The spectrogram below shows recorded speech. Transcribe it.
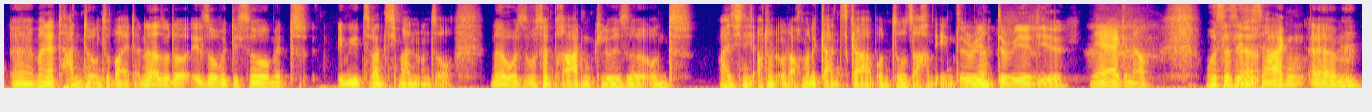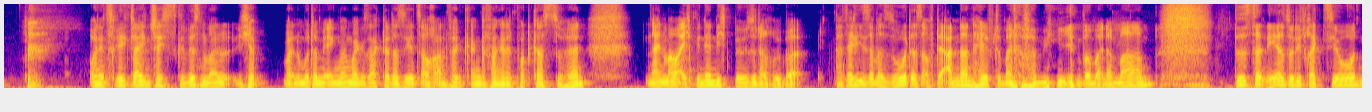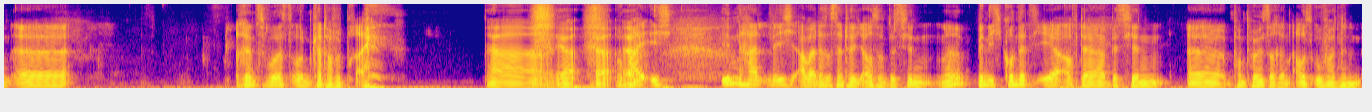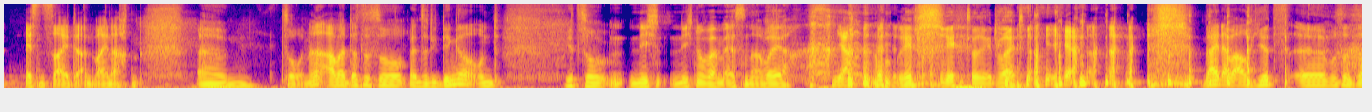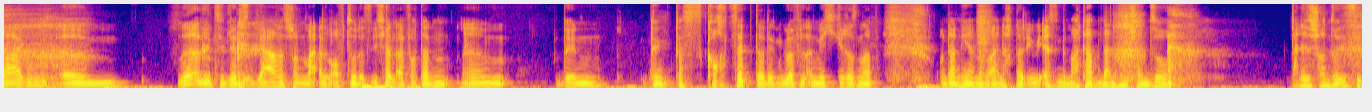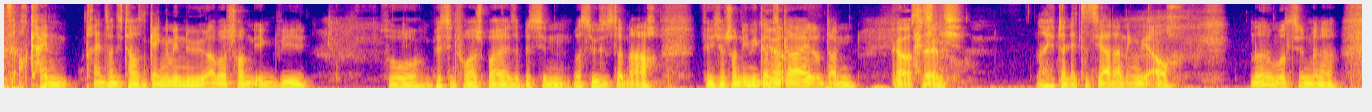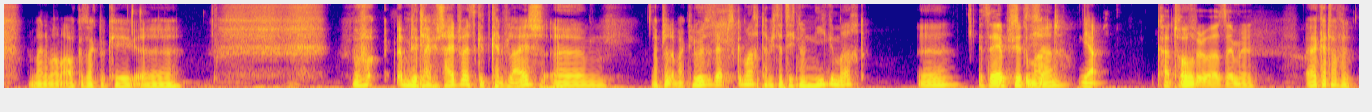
äh, meiner Tante und so weiter. Ne? Also da, so wirklich so mit irgendwie 20 Mann und so. Ne? Wo es wo es dann Bratenklöße und weiß ich nicht, auch oder auch mal eine Gans gab und so Sachen irgendwie. The, ne? real, the real deal. Ja, genau. Muss tatsächlich Ja. sagen, ähm, und jetzt kriege ich gleich ein schlechtes Gewissen, weil ich habe meine Mutter mir irgendwann mal gesagt hat, dass sie jetzt auch anfang, angefangen hat, den Podcast zu hören. Nein, Mama, ich bin ja nicht böse darüber. Tatsächlich ist aber so, dass auf der anderen Hälfte meiner Familie, bei meiner Mom, das ist dann eher so die Fraktion äh, Rindswurst und Kartoffelbrei. Ja, ja, ja. Wobei ja. ich inhaltlich, aber das ist natürlich auch so ein bisschen, ne, bin ich grundsätzlich eher auf der bisschen äh, pompöseren, ausufernden Essensseite an Weihnachten. Ähm, so, ne? Aber das ist so, wenn so die Dinger und jetzt so, Nicht, nicht nur beim Essen, aber ja. ja. red, red, red weiter. ja. Nein, aber auch jetzt äh, muss man sagen, ähm, ne, also jetzt die letzten Jahre ist schon mal also oft so, dass ich halt einfach dann ähm, den, den, das Kochzepter, den Löffel an mich gerissen habe und dann hier an der Weihnachten halt irgendwie Essen gemacht habe und dann sind schon so, dann ist es schon so, ist jetzt auch kein 23.000 Gänge Menü, aber schon irgendwie so ein bisschen Vorspeise, ein bisschen was Süßes danach, finde ich ja schon irgendwie ganz Ja. geil und dann Ja, Weiß ich safe. nicht. Na, ich habe dann letztes Jahr dann irgendwie auch, ne, musste ich dann meiner, meiner Mama auch gesagt, okay, äh, damit du gleich Bescheid weißt, es gibt kein Fleisch. Ähm, habe dann aber Klöße selbst gemacht, habe ich tatsächlich noch nie gemacht. Äh, Selbst mit 40 gemacht? Jahren. Ja, Kartoffel oder Semmel? äh, Kartoffel.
